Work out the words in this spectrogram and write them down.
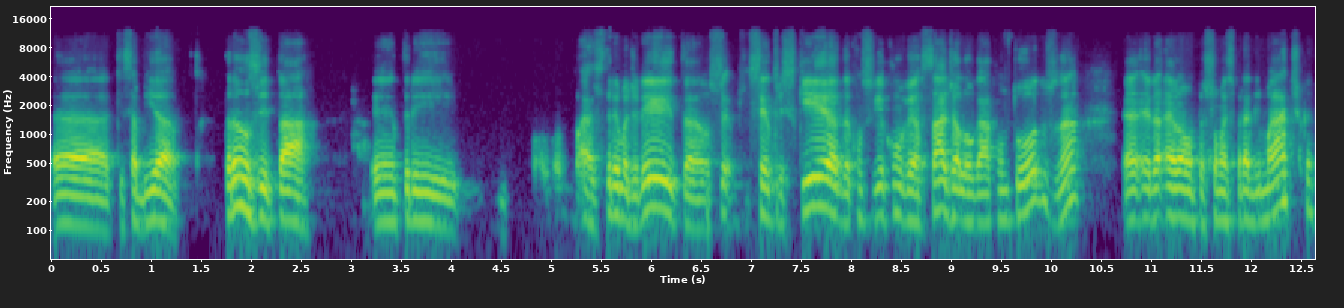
é, que sabia transitar entre a extrema-direita, centro-esquerda, conseguir conversar, dialogar com todos, né? é, era uma pessoa mais pragmática,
